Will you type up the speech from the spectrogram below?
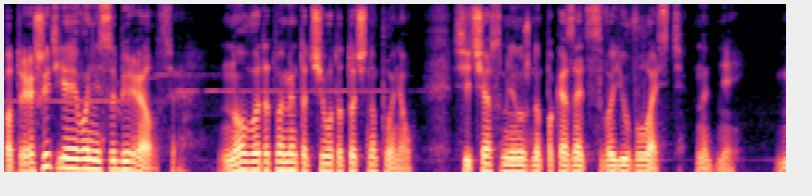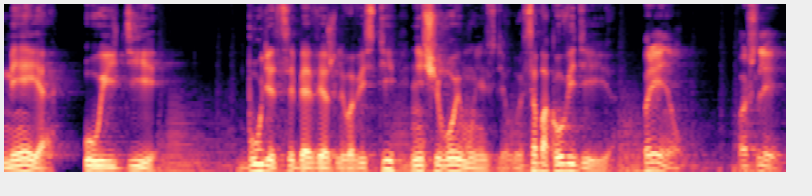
Потрошить я его не собирался. Но в этот момент от чего-то точно понял. Сейчас мне нужно показать свою власть над ней. Мея, уйди. Будет себя вежливо вести, ничего ему не сделаю. Собака, уведи ее. Принял. Пошли.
